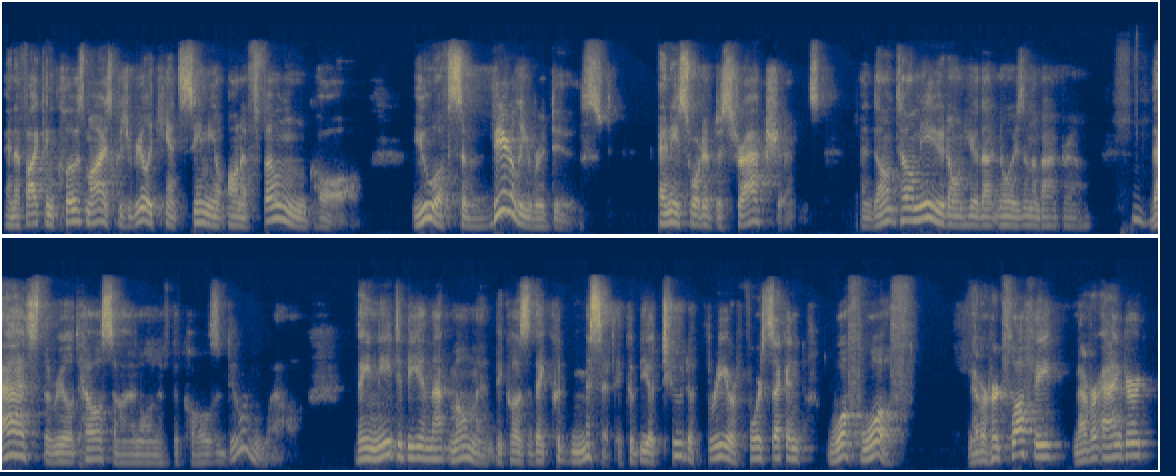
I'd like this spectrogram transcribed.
And if I can close my eyes, because you really can't see me on a phone call, you have severely reduced any sort of distractions. And don't tell me you don't hear that noise in the background. That's the real tell sign on if the call is doing well they need to be in that moment because they could miss it. It could be a two to three or four second woof woof. Never heard fluffy, never anchored.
